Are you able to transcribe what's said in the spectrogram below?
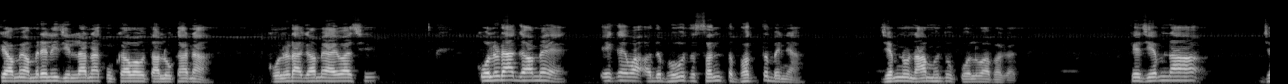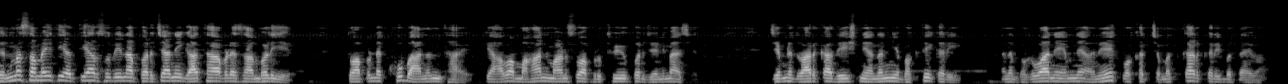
કે અમે અમરેલી જિલ્લાના કુંકાવાવ તાલુકાના કોલડા ગામે આવ્યા છીએ. કોલડા ગામે એક એવા અદ્ભુત સંત ભક્ત બન્યા, જેમનું નામ હતું કોલવા ભગત. કે જેમના જન્મ સમયથી અત્યાર સુધીના પરચાની ગાથા આપણે સાંભળીએ, તો આપણને ખૂબ આનંદ થાય કે આવા મહાન માણસો આ પૃથ્વી ઉપર જન્મ્યા છે. જેમણે દ્વારકાધીશની અનન્ય ભક્તિ કરી અને ભગવાને એમને અનેક વખત ચમત્કાર કરી બતાવ્યા.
